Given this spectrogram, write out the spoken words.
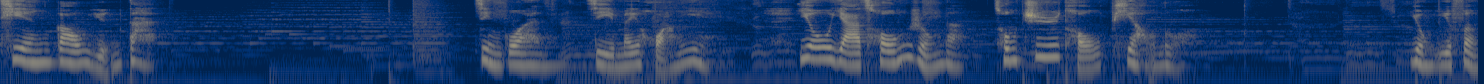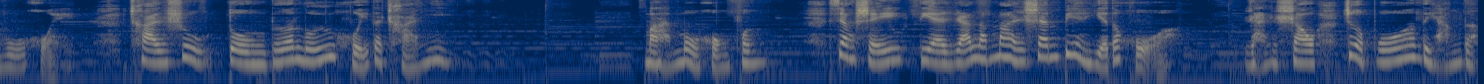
天高云淡，静观几枚黄叶，优雅从容地从枝头飘落，用一份无悔阐述懂得轮回的禅意。满目红枫。像谁点燃了漫山遍野的火，燃烧这薄凉的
